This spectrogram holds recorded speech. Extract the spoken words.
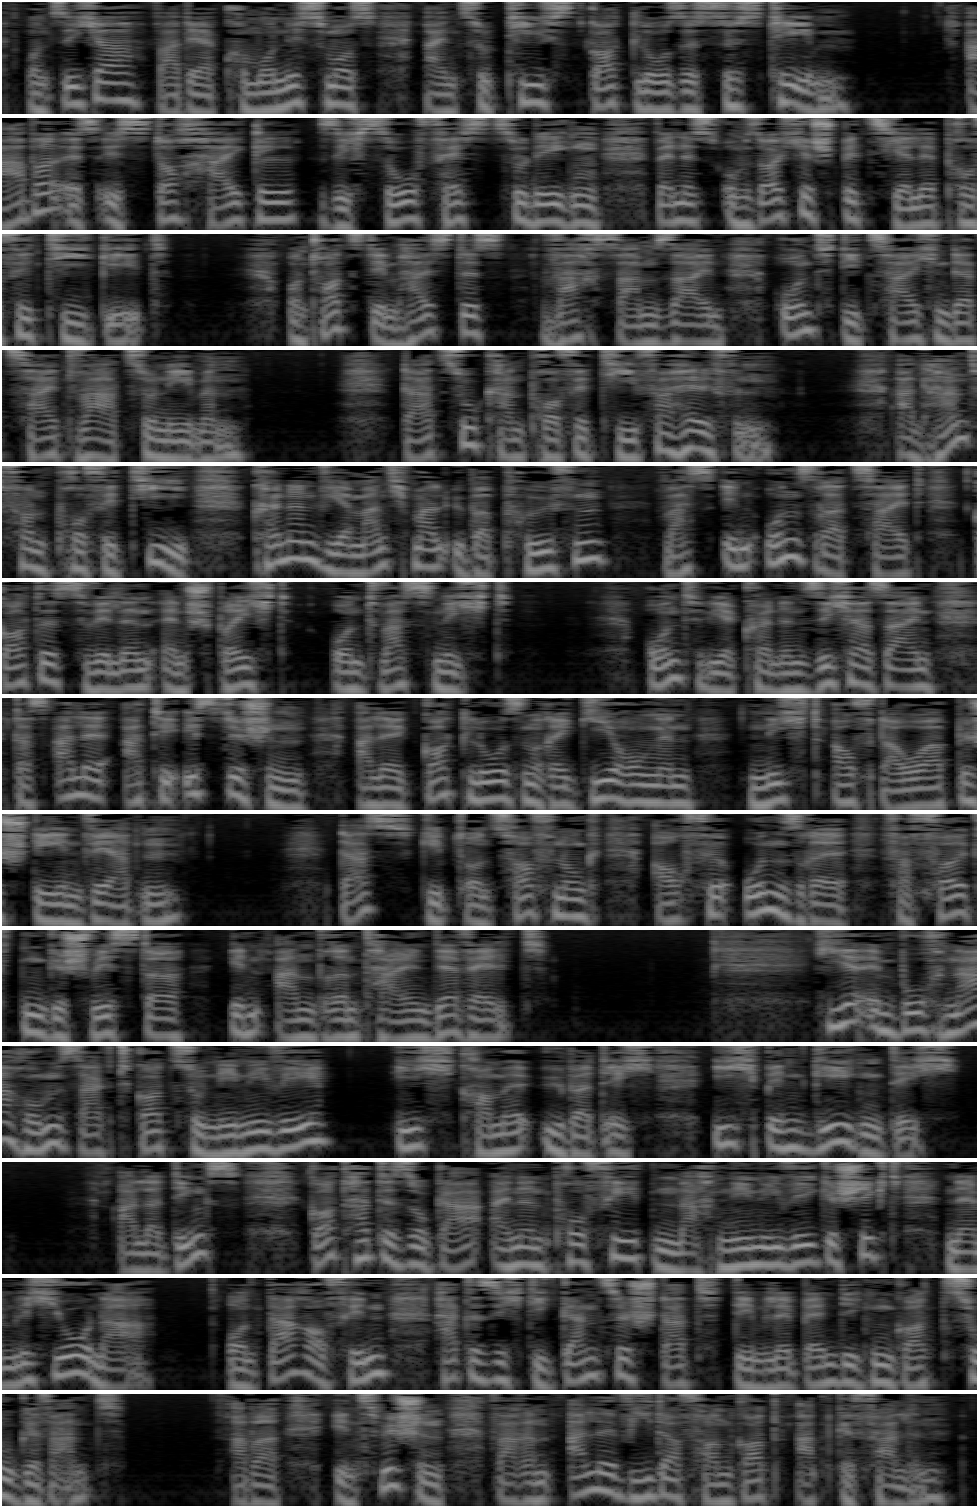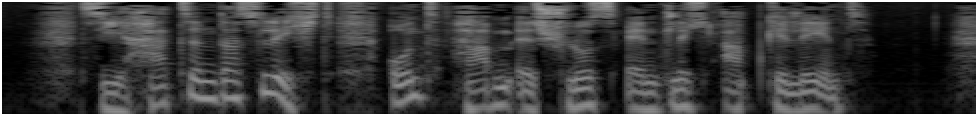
Und sicher war der Kommunismus ein zutiefst gottloses System. Aber es ist doch heikel, sich so festzulegen, wenn es um solche spezielle Prophetie geht. Und trotzdem heißt es, wachsam sein und die Zeichen der Zeit wahrzunehmen. Dazu kann Prophetie verhelfen. Anhand von Prophetie können wir manchmal überprüfen, was in unserer Zeit Gottes Willen entspricht und was nicht. Und wir können sicher sein, dass alle atheistischen, alle gottlosen Regierungen nicht auf Dauer bestehen werden. Das gibt uns Hoffnung auch für unsere verfolgten Geschwister in anderen Teilen der Welt. Hier im Buch Nahum sagt Gott zu Ninive, ich komme über dich, ich bin gegen dich. Allerdings, Gott hatte sogar einen Propheten nach Ninive geschickt, nämlich Jona. Und daraufhin hatte sich die ganze Stadt dem lebendigen Gott zugewandt. Aber inzwischen waren alle wieder von Gott abgefallen. Sie hatten das Licht und haben es schlussendlich abgelehnt.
